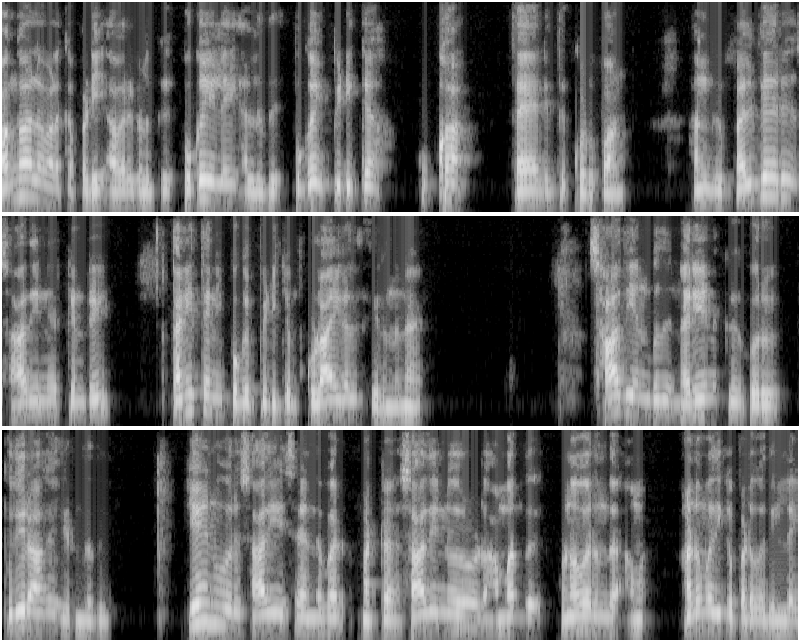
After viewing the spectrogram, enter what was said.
வங்காள வழக்கப்படி அவர்களுக்கு புகையிலை அல்லது புகை பிடிக்க குக்கா தயாரித்து கொடுப்பான். அங்கு பல்வேறு சாதியினருக்கென்றே தனித்தனி புகைப்பிடிக்கும் குழாய்கள் இருந்தன. சாதி என்பது நரேனுக்கு ஒரு புதிராக இருந்தது. ஏன் ஒரு சாதியை சேர்ந்தவர் மற்ற சாதியினரோடு அமர்ந்து உணவருந்த அம அனுமதிக்கப்படுவதில்லை?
